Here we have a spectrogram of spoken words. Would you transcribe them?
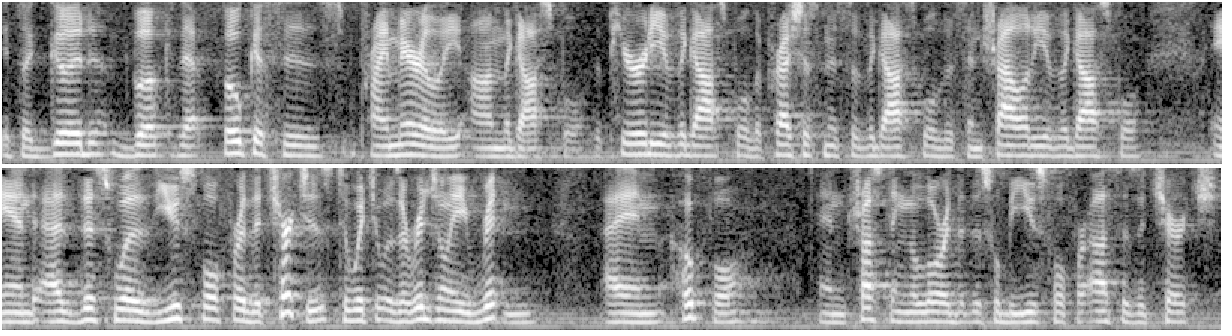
it's a good book that focuses primarily on the gospel the purity of the gospel, the preciousness of the gospel, the centrality of the gospel. And as this was useful for the churches to which it was originally written, I am hopeful and trusting the Lord that this will be useful for us as a church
